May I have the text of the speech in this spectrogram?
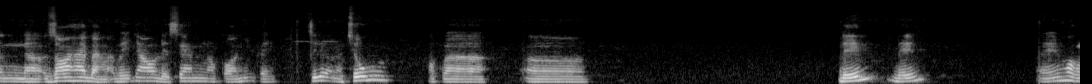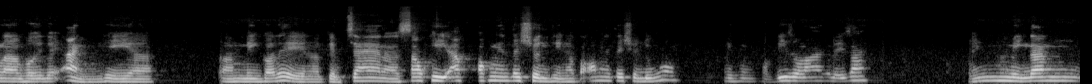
uh, do hai bảng lại với nhau để xem nó có những cái dữ liệu nào chung hoặc là uh, đếm đếm. Đấy hoặc là với với ảnh thì uh, mình có thể là kiểm tra là sau khi augmentation thì nó có augmentation đúng không? Mình phải visualize cái đấy ra. Đấy, mình đang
